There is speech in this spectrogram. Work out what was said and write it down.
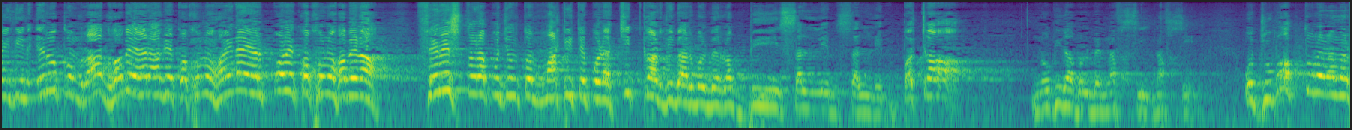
ওই দিন এরকম রাগ হবে, এর আগে কখনো হয় না এর পরে কখনো হবে না। ফেরেশতারা পর্যন্ত মাটিতে পড়া চিৎকার দিবে আর বলবে, রব্বি সাল্লিম সাল্লিম, বাঁচা। নবীরা বলবে, নাফসি নাফসি। ও যুবক তোরা আমার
